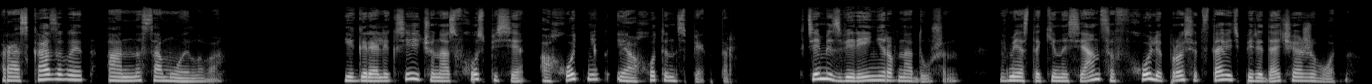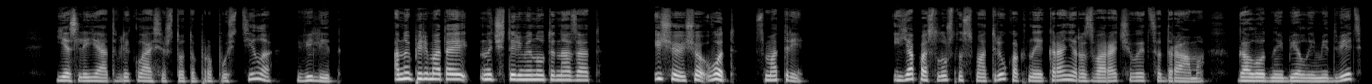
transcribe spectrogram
Рассказывает Анна Самойлова. Игорь Алексеевич у нас в хосписе охотник и охотинспектор. К теме зверей неравнодушен. Вместо киносеансов в холле просят ставить передачи о животных. Если я отвлеклась и что-то пропустила, велит. «А ну, перемотай на четыре минуты назад. Еще, еще, вот, смотри». И я послушно смотрю, как на экране разворачивается драма. Голодный белый медведь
